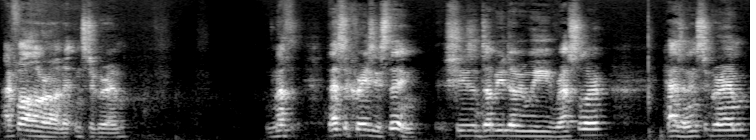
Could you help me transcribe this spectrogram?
I follow her on Instagram. Nothing. That's the craziest thing. She's a WWE wrestler, has an Instagram,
